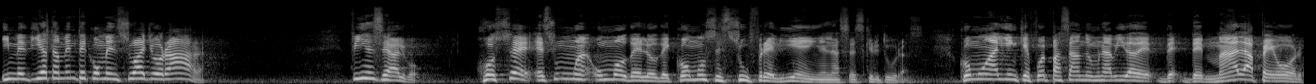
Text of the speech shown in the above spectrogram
Inmediatamente comenzó a llorar. Fíjense algo. José es un, un modelo de cómo se sufre bien en las escrituras como alguien que fue pasando en una vida de, mal a peor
